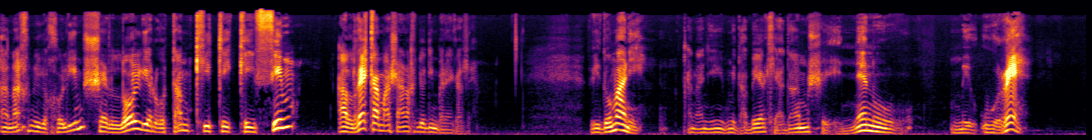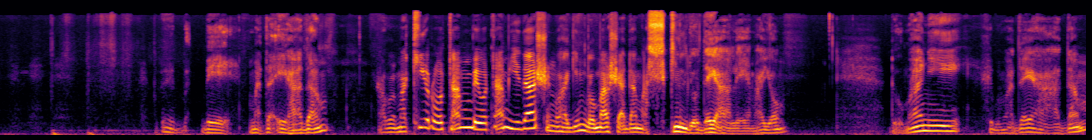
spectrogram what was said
אנחנו יכולים שלא לראותם כתקפים על רקע מה שאנחנו יודעים ברגע זה. ודומני, כאן אני מדבר כאדם שאיננו מעורה במדעי האדם, אבל מכיר אותם באותה מידה שנוהגים לומר שאדם משכיל יודע עליהם היום. דומני שבמדעי האדם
